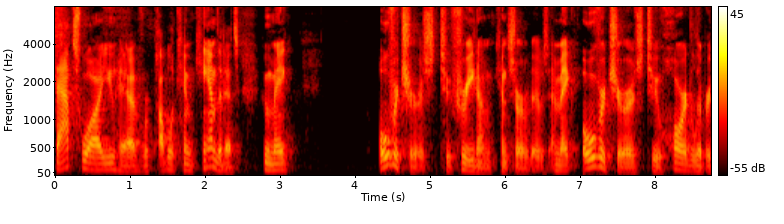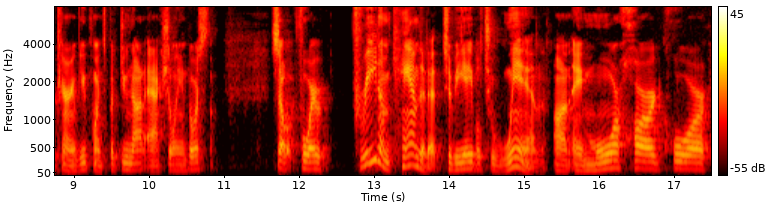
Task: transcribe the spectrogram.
That's why you have Republican candidates who make overtures to freedom conservatives and make overtures to hard libertarian viewpoints, but do not actually endorse them. So, for a freedom candidate to be able to win on a more hardcore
